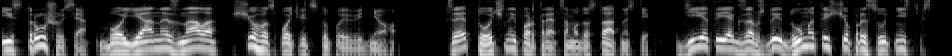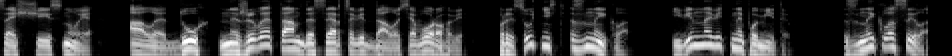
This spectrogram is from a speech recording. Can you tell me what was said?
і струшуся, бо я не знала, що Господь відступив від нього. Це точний портрет самодостатності діяти, як завжди, думати, що присутність все ще існує, але дух не живе там, де серце віддалося ворогові. Присутність зникла, і він навіть не помітив. Зникла сила.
